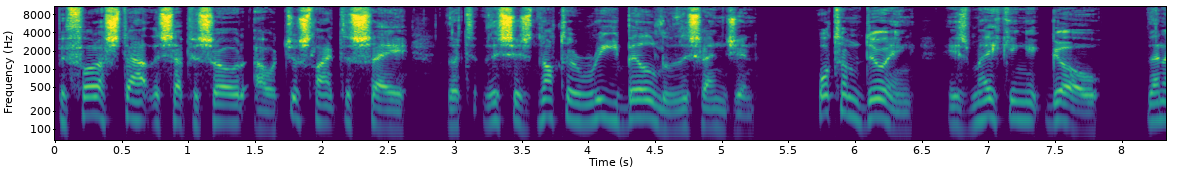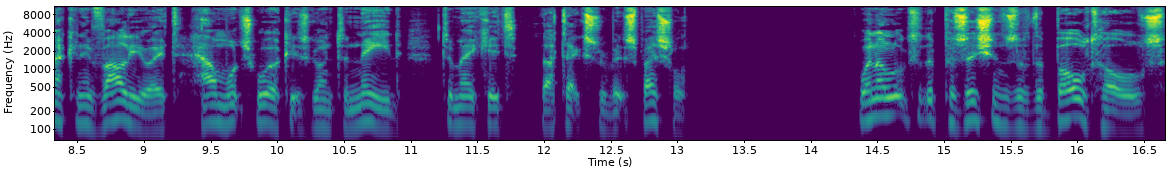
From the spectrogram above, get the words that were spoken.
Before I start this episode, I would just like to say that this is not a rebuild of this engine. What I'm doing is making it go, then I can evaluate how much work it's going to need to make it that extra bit special. When I looked at the positions of the bolt holes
